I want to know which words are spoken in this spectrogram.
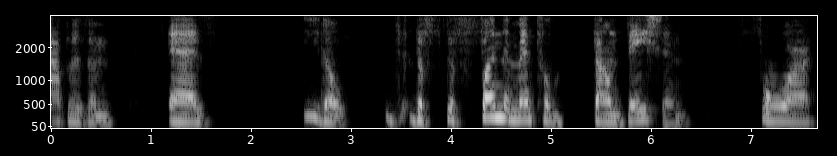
capitalism as, you know, the, the fundamental foundation for,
